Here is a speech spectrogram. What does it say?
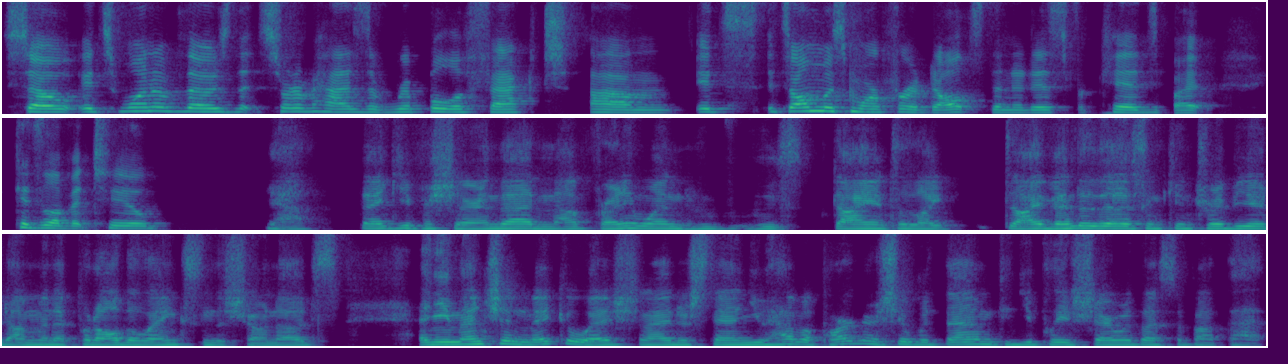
So it's one of those that sort of has a ripple effect. Um, it's it's almost more for adults than it is for kids, but kids love it too. Yeah, thank you for sharing that. And for anyone who, who's dying to like dive into this and contribute, I'm going to put all the links in the show notes. And you mentioned Make a Wish, and I understand you have a partnership with them. Could you please share with us about that?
